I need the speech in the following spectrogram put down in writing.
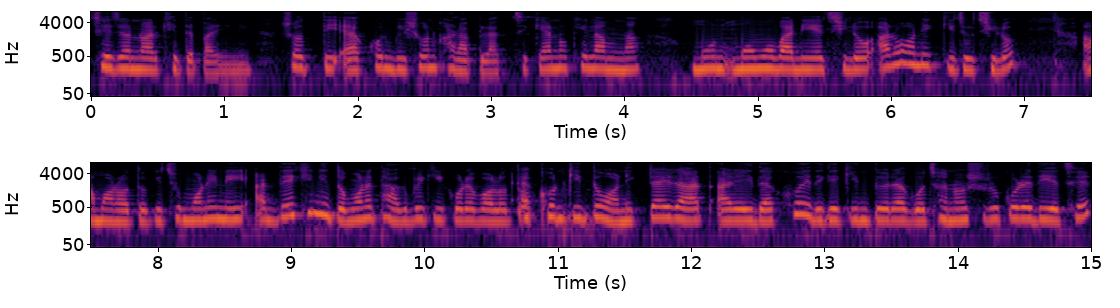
সেই জন্য আর খেতে পারিনি। সত্যি এখন ভীষণ খারাপ লাগছে। কেন খেলাম না? মোমো বানিয়েছিল আরও অনেক কিছু ছিল। আমার অত কিছু মনে নেই। আর দেখিনি তো, মনে থাকবে কি করে বলো তো? এখন কিন্তু অনেকটাই রাত। আর এই দেখো, এদিকে কিন্তু এরা গোছানো শুরু করে দিয়েছে।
